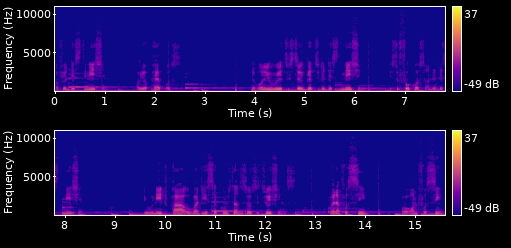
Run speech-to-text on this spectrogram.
of your destination or your purpose. The only way to still get to the destination is to focus on the destination. You will need power over these circumstances or situations, whether foreseen or unforeseen,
